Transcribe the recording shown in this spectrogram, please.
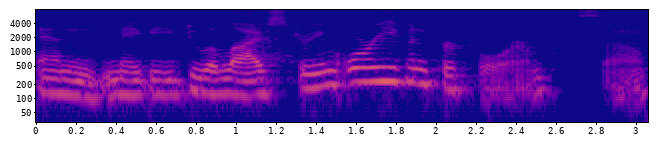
and maybe do a live stream or even perform so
